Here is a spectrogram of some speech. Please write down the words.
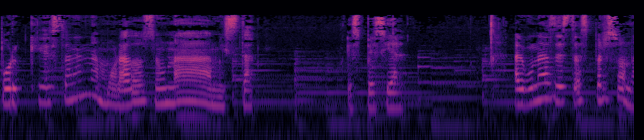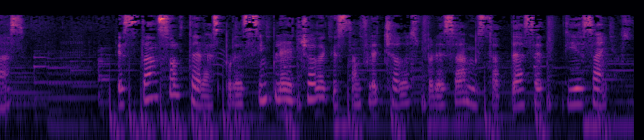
porque están enamorados de una amistad especial. Algunas de estas personas están solteras por el simple hecho de que están flechados por esa amistad de hace 10 años.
